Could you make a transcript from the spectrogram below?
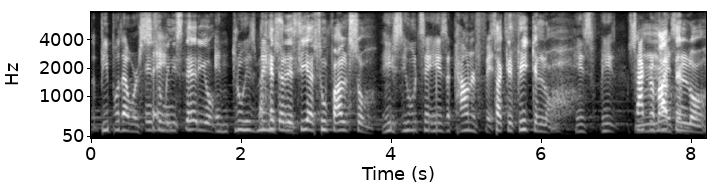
The people that were en su saved ministerio. and through his La gente ministry, decía es un falso. he's- he would say he's a counterfeit. Sacrifíquenlo. He's, sacrifice him, Mátenlo.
